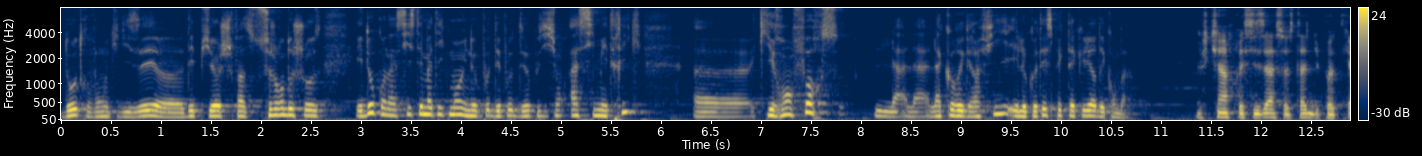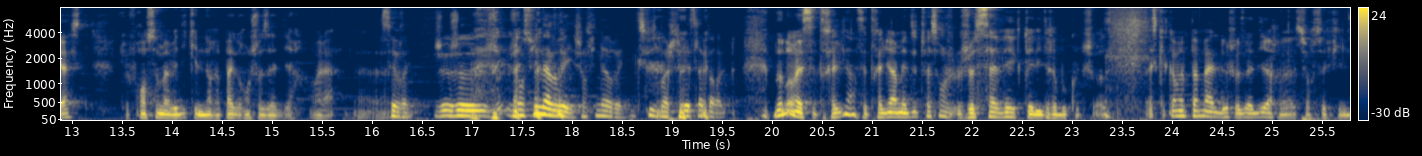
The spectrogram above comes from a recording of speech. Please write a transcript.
d'autres vont utiliser euh, des pioches, enfin ce genre de choses. Et donc on a systématiquement une des, oppositions asymétriques euh, qui renforcent la chorégraphie et le côté spectaculaire des combats. Je tiens à préciser à ce stade du podcast que François m'avait dit qu'il n'aurait pas grand chose à dire. Voilà. Euh, c'est vrai. Je, j'en suis navré. J'en suis navré. Excuse-moi, je te laisse la parole. non, non, mais c'est très bien, c'est très bien. Mais de toute façon, je, savais que tu allais dire beaucoup de choses. Parce qu'il y a quand même pas mal de choses à dire euh, sur ce film.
